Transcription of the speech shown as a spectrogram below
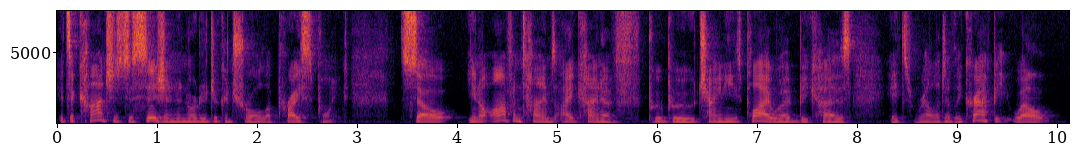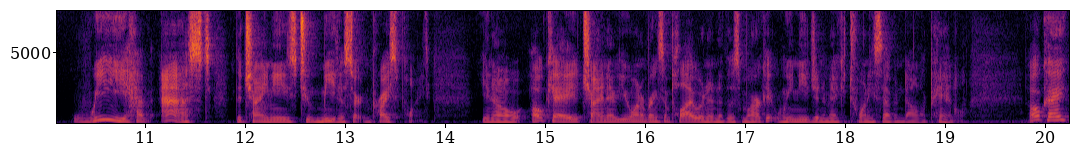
It's a conscious decision in order to control a price point. So, you know, oftentimes I kind of poo poo Chinese plywood because it's relatively crappy. Well, we have asked the Chinese to meet a certain price point. You know, okay, China, you want to bring some plywood into this market, we need you to make a $27 panel. Okay,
